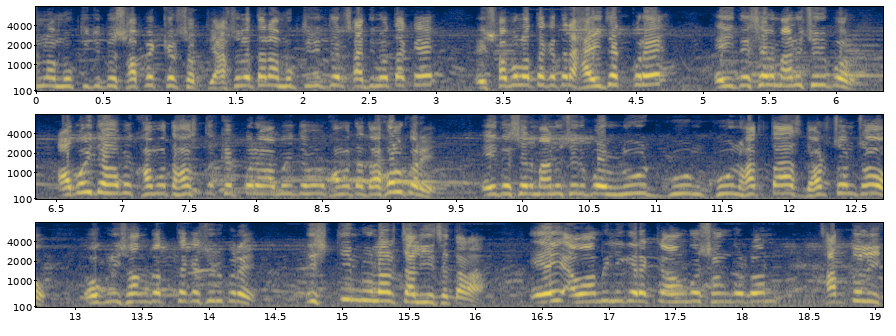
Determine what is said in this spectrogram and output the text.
আমরা মুক্তিযুদ্ধের সপেক্ষের শক্তি। আসলে তারা মুক্তিযুদ্ধের স্বাধীনতাকে, এই সফলতাকে তারা হাইজ্যাক করে এই দেশের মানুষের উপর অবৈধভাবে ক্ষমতা হস্তক্ষেপ করে, অবৈধভাবে ক্ষমতা দখল করে এই দেশের মানুষের উপর লুট, গুম, খুন, হত্যা, ধর্ষণ সহ অগ্নিসংযোগ থেকে শুরু করে স্টিম রুলার চালিয়েছে তারা। এই আওয়ামী লীগের একটা অঙ্গ সংগঠন ছাত্রলীগ,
